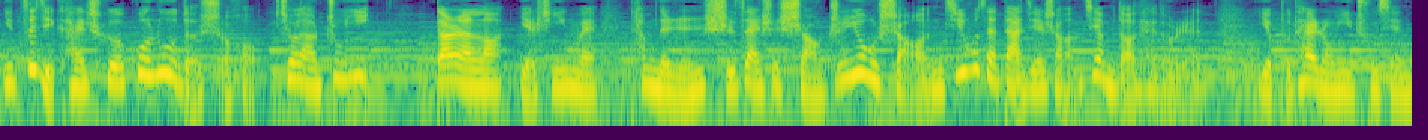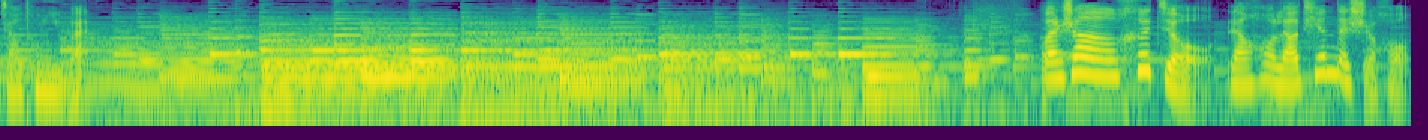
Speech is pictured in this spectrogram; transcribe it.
你自己开车过路的时候就要注意。当然了，也是因为他们的人实在是少之又少，你几乎在大街上见不到太多人，也不太容易出现交通意外。晚上喝酒，然后聊天的时候，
